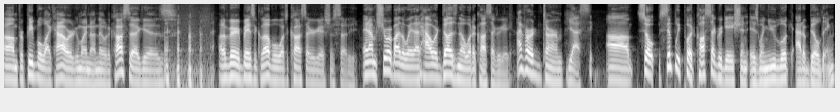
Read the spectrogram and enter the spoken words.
Um, for people like Howard who might not know what a cost seg is, on a very basic level, what's a cost segregation study? And I'm sure, by the way, that Howard does know what a cost segregation. I've heard the term. Yes. Um, so simply put, cost segregation is when you look at a building,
